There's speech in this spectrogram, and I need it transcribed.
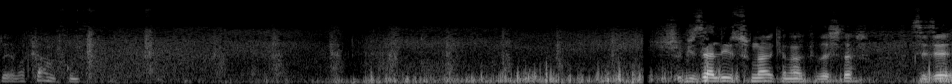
Şuraya bakar mısınız? Şu güzelliği sunarken arkadaşlar size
